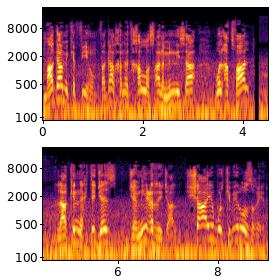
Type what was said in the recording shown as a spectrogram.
ما قام يكفيهم. فقال خلنا نتخلص أنا من النساء والأطفال. لكن احتجز جميع الرجال الشايب والكبير والصغير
